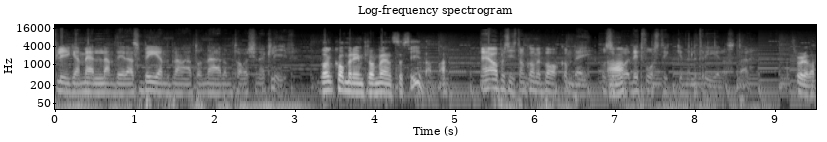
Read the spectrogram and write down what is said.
flyga mellan deras ben bland annat och när de tar sina kliv. De kommer in från vänstersidan va? Ja, precis. De kommer bakom dig. Och så Ja. det är två stycken eller tre eller sånt där. Jag tror det var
